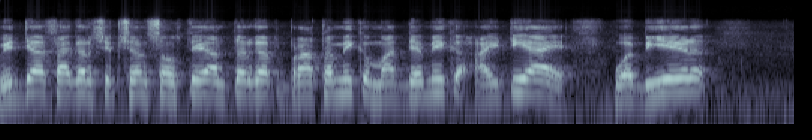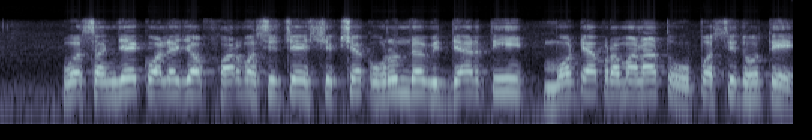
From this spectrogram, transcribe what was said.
विद्यासागर शिक्षण संस्थेअंतर्गत प्राथमिक माध्यमिक आय टी आय व बी एड व संजय कॉलेज ऑफ फार्मसीचे शिक्षक वृंद विद्यार्थी मोठ्या प्रमाणात उपस्थित होते.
